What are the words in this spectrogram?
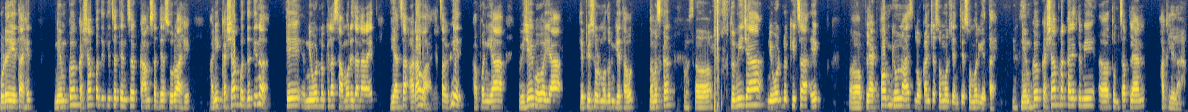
पुढे येत आहेत. नेमकं कशा पद्धतीचं त्यांचं काम सध्या सुरू आहे आणि कशा पद्धतीनं ते निवडणुकीला सामोरे जाणार आहेत याचा आढावा याचा वेध आपण या विजय भव या एपिसोड मधून घेत आहोत. नमस्कार. तुम्ही ज्या निवडणुकीचा एक प्लॅटफॉर्म घेऊन आज लोकांच्या समोर जनतेसमोर येत आहे नेमकं कशा प्रकारे तुम्ही तुमचा प्लॅन आखलेला? आहे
